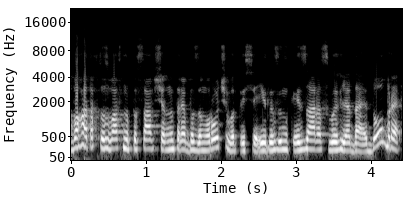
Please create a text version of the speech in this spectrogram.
багато хто з вас написав, що не треба заморочуватися, і резинка і зараз виглядає добре.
